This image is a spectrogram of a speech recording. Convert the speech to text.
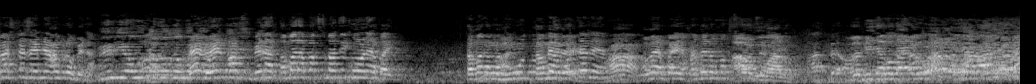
માસ્ટર સાહેબ ને સાંભળો પેલા ભાઈ, ભાઈ, પેલા તમારા પક્ષમાંથી કોણ હે ભાઈ તમારા હું તમે પોતે ને હવે ભાઈ સામેનો પક્ષ કોણ છે? હવે બીજા બધા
